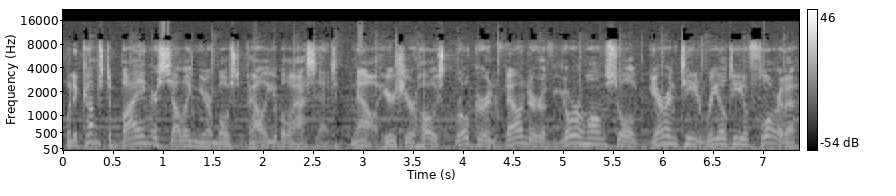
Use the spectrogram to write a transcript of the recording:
when it comes to buying or selling your most valuable asset. Now, here's your host, broker, and founder of Your Home Sold Guaranteed Realty of Florida,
